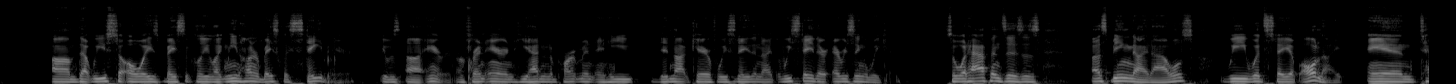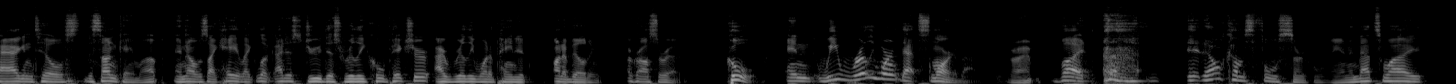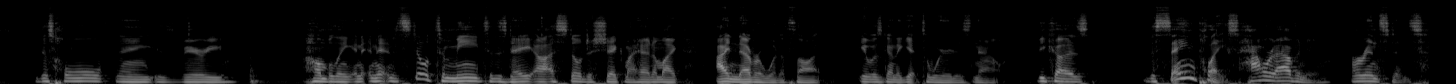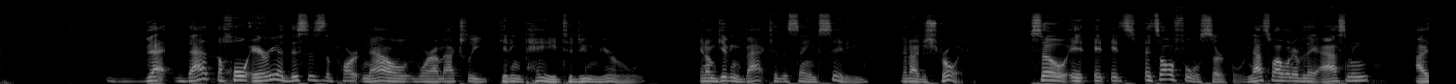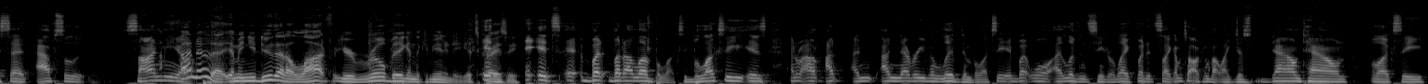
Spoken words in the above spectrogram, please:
um, that we used to always basically like me and Hunter basically stayed there. It was uh, Aaron, our friend Aaron. He had an apartment and he did not care if we stayed the night. We stayed there every single weekend. So what happens is, is us being night owls, we would stay up all night and tag until the sun came up. And I was like, hey, like, look, I just drew this really cool picture. I really want to paint it on a building across the road. Cool. And we really weren't that smart about it Right. but it all comes full circle, man, and that's why this whole thing is very humbling. And, and it's still to me to this day, I still just shake my head. I'm like, I never would have thought it was going to get to where it is now because the same place, Howard Avenue, for instance, that that the whole area. This is the part now where I'm actually getting paid to do murals, and I'm giving back to the same city that I destroyed. So it, it it's it's all full circle, and that's why whenever they asked me, I said absolutely, sign me up. I know that. I mean, you do that a lot. For, you're real big in the community. It's crazy. it- it's it- but but I love Biloxi. Biloxi is and I, I I I never even lived in Biloxi, but well I live in Cedar Lake. But it's like I'm talking about like just downtown Biloxi.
